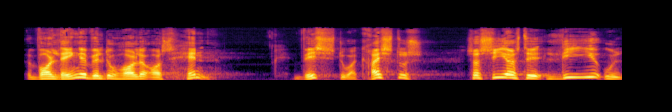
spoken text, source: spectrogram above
hvor længe vil du holde os hen? Hvis du er Kristus, så sig os det lige ud.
